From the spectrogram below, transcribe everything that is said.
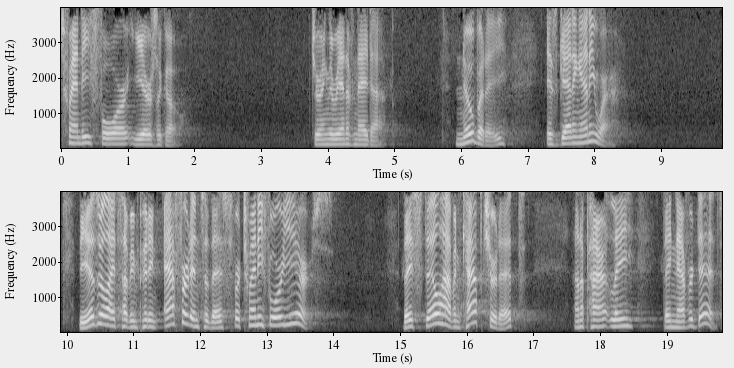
24 years ago during the reign of Nadab. Nobody is getting anywhere. The Israelites have been putting effort into this for 24 years. They still haven't captured it, and apparently they never did.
